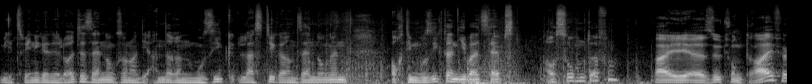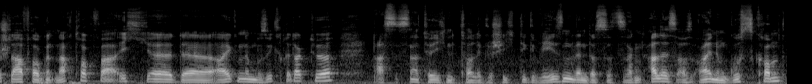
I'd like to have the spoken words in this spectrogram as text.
jetzt weniger die Leute-Sendung, sondern die anderen musiklastigeren Sendungen auch die Musik dann jeweils selbst aussuchen dürfen? Bei äh, Südfunk 3 für Schlafrock und Nachtrock war ich äh, der eigene Musikredakteur. Das ist natürlich eine tolle Geschichte gewesen, wenn das sozusagen alles aus einem Guss kommt.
